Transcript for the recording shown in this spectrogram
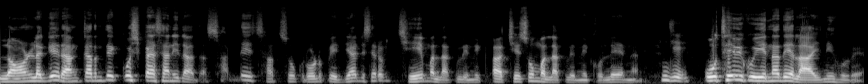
ਲਾਉਣ ਲੱਗੇ ਰੰਗ ਕਰਨ ਤੇ ਕੁਝ ਪੈਸਾ ਨਹੀਂ ਲੱਗਦਾ। 750 ਕਰੋੜ ਭੇਜਿਆ ਜੇ ਸਿਰਫ 6 ਮੱਲਾ ਕਲੀਨਿਕ ਆ 600 ਮੱਲਾ ਕਲੀਨਿਕ ਖੋਲੇ ਇਹਨਾਂ ਨੇ। ਜੀ। ਉਥੇ ਵੀ ਕੋਈ ਇਹਨਾਂ ਦੇ ਇਲਾਜ ਨਹੀਂ ਹੋ ਰਿਹਾ।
